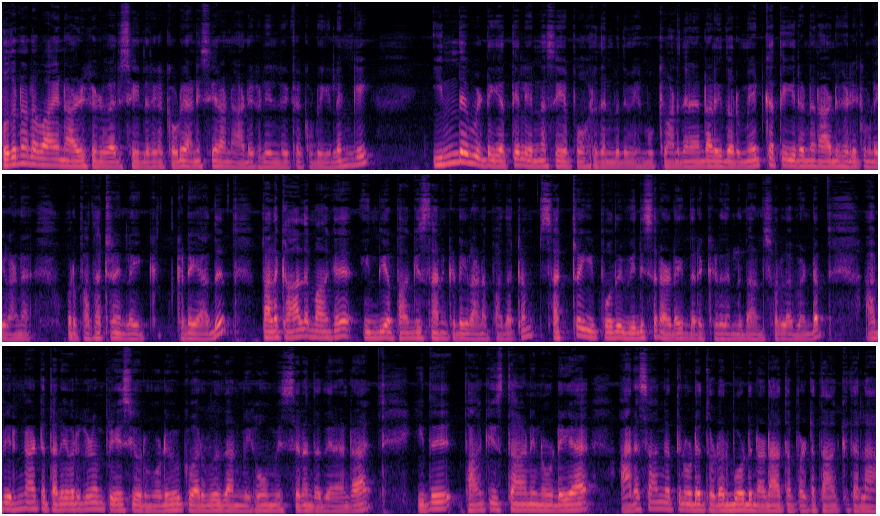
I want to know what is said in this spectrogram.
பொதுநலவாய நாடுகள் வரிசையில் இருக்கக்கூடிய அணிசேரா நாடுகளில் இருக்கக்கூடிய இலங்கை இந்த விடயத்தில் என்ன செய்ய போகிறது என்பது மிக முக்கியமானது. ஏனென்றால் இது ஒரு மேற்கத்திய இரண்டு நாடுகளுக்கும் இடையிலான ஒரு பதற்ற நிலை கிடையாது. பல காலமாக இந்திய பாகிஸ்தானுக்கு இடையிலான பதற்றம் சற்றே இப்போது விரிசல் அடைந்திருக்கிறது என்று தான் சொல்ல வேண்டும். அவ்விரு நாட்டு தலைவர்களும் பேசி ஒரு முடிவுக்கு வருவதுதான் மிகவும் சிறந்தது. ஏனென்றால் இது பாகிஸ்தானினுடைய அரசாங்கத்தினுடைய தொடர்போடு நடாத்தப்பட்ட தாக்குதலா?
